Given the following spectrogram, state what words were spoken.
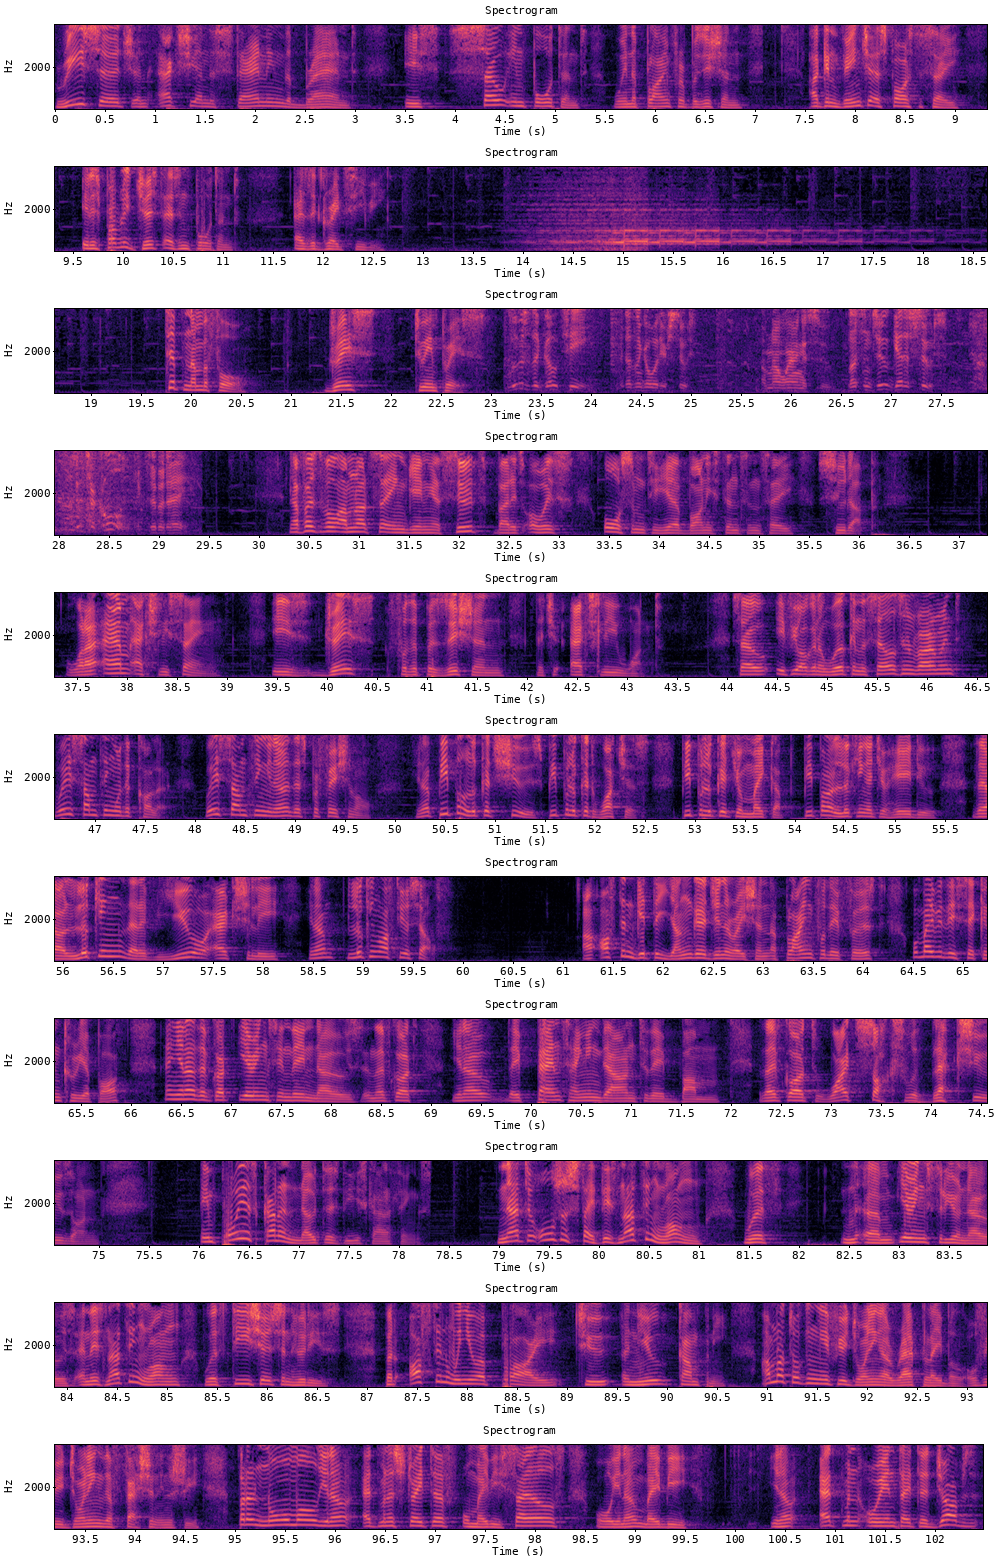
Research and actually understanding the brand is so important when applying for a position. I can venture as far as to say it is probably just as important as a great CV. Tip number four dress to impress. Lose the goatee. It doesn't go with your suit. I'm not wearing a suit. Lesson two get a suit. Suits are cool. Exhibit A. Now, first of all, I'm not saying getting a suit, but it's always awesome to hear Barney Stinson say, suit up. What I am actually saying is dress for the position that you actually want. So if you are going to work in the sales environment, wear something with a collar. Wear something, you know, that's professional. You know, people look at shoes, people look at watches, people look at your makeup, people are looking at your hairdo. They are looking that if you are actually, you know, looking after yourself. I often get the younger generation applying for their first or maybe their second career path, and you know, they've got earrings in their nose and they've got, you know, their pants hanging down to their bum. They've got white socks with black shoes on. Employers kind of notice these kind of things. Now, to also state, there's nothing wrong with um, earrings through your nose, and there's nothing wrong with t shirts and hoodies. But often, when you apply to a new company, I'm not talking if you're joining a rap label or if you're joining the fashion industry, but a normal, you know, administrative or maybe sales or, you know, maybe, you know, admin orientated jobs.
